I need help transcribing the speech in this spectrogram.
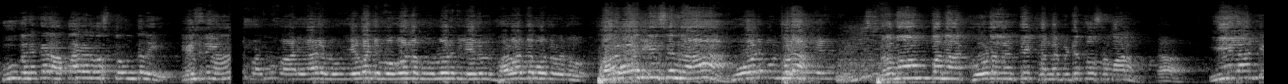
పువ్వు వెనకాల అపాయమైన వస్తువు ఉంటది? పదువు నువ్వు ఏమంటే మొగోళ్ళకు ఉన్నోళ్ళకి లేదు. కోడలంటే కన్న బిడ్డతో సమానం ఇలాంటి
